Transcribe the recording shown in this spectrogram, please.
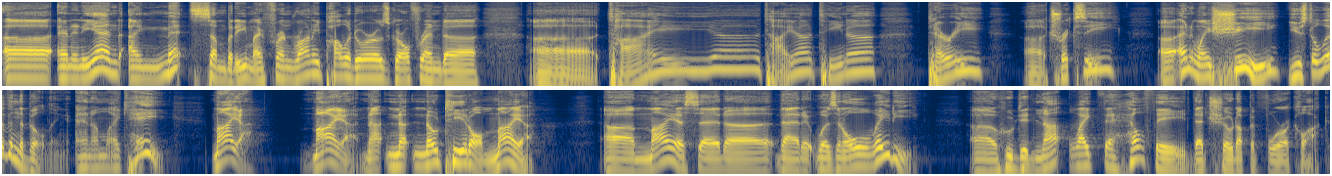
uh, and in the end, I met somebody, my friend Ronnie Polidoro's girlfriend, uh, uh, Taya, Taya, Tina, Terry, uh, Trixie. Uh, anyway, she used to live in the building. And I'm like, hey, Maya, Maya, not, no, no T at all, Maya. Uh, Maya said uh, that it was an old lady uh, who did not like the health aide that showed up at four o'clock.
